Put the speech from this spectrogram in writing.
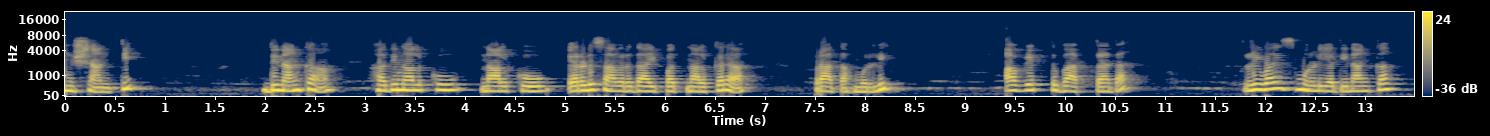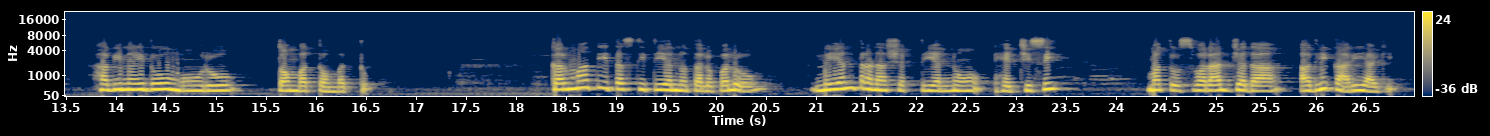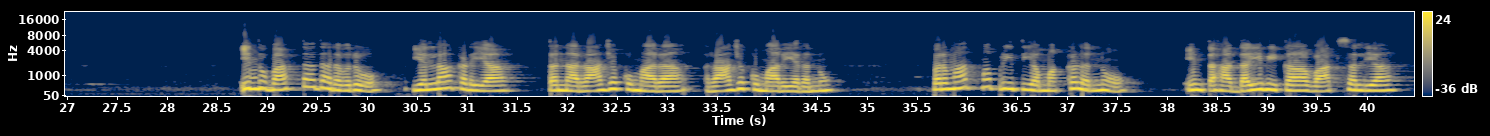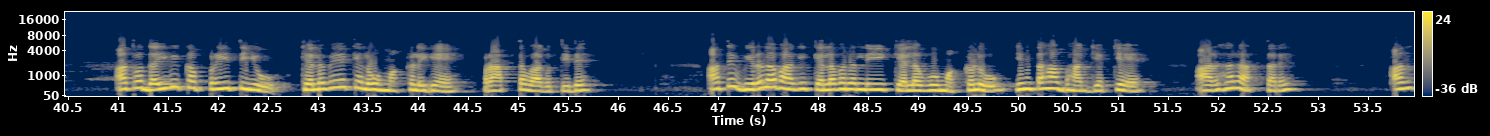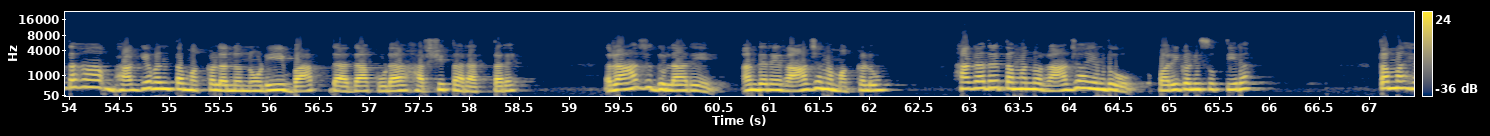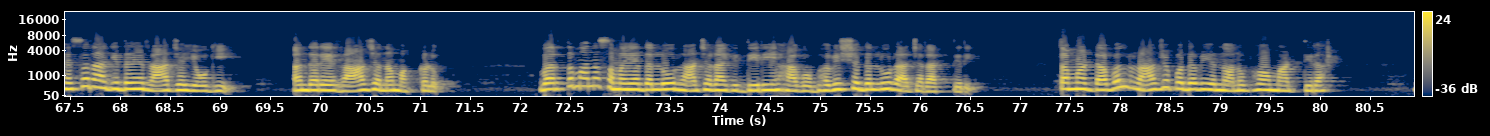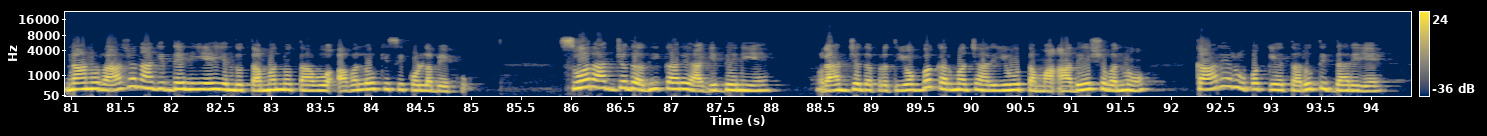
ಓಂ ಶಾಂತಿ. ದಿನಾಂಕ ಹದಿನಾಲ್ಕು ನಾಲ್ಕು ಎರಡು ಸಾವಿರದ ಇಪ್ಪತ್ನಾಲ್ಕರ ಪ್ರಾತಃ ಮುರಳಿ. ಅವ್ಯಕ್ತ ವ್ಯಾಪ್ತಾದ ರಿವೈಸ್ ಮುರಳಿಯ ದಿನಾಂಕ ಹದಿನೈದು ಮೂರು ತೊಂಬತ್ತೊಂಬತ್ತು. ಕರ್ಮಾತೀತ ಸ್ಥಿತಿಯನ್ನು ತಲುಪಲು ನಿಯಂತ್ರಣ ಶಕ್ತಿಯನ್ನು ಹೆಚ್ಚಿಸಿ ಮತ್ತು ಸ್ವರಾಜ್ಯದ ಅಧಿಕಾರಿಯಾಗಿ ಇಂದು ಬಾಗ್ದಾದರವರು ಎಲ್ಲ ಕಡೆಯ ತನ್ನ ರಾಜಕುಮಾರ, ರಾಜಕುಮಾರಿಯರನ್ನು, ಪರಮಾತ್ಮ ಪ್ರೀತಿಯ ಮಕ್ಕಳನ್ನು, ಇಂತಹ ದೈವಿಕ ವಾತ್ಸಲ್ಯ ಅಥವಾ ದೈವಿಕ ಪ್ರೀತಿಯು ಕೆಲವೇ ಕೆಲವು ಮಕ್ಕಳಿಗೆ ಪ್ರಾಪ್ತವಾಗುತ್ತಿದೆ. ಅತಿ ವಿರಳವಾಗಿ ಕೆಲವರಲ್ಲಿ ಕೆಲವು ಮಕ್ಕಳು ಇಂತಹ ಭಾಗ್ಯಕ್ಕೆ ಅರ್ಹರಾಗ್ತಾರೆ. ಅಂತಹ ಭಾಗ್ಯವಂತ ಮಕ್ಕಳನ್ನು ನೋಡಿ ಬಾಪ್ ದಾದಾ ಕೂಡ ಹರ್ಷಿತರಾಗ್ತಾರೆ. ರಾಜ್ ದುಲಾರೆ ಅಂದರೆ ರಾಜನ ಮಕ್ಕಳು. ಹಾಗಾದರೆ ತಮ್ಮನ್ನು ರಾಜ ಎಂದು ಪರಿಗಣಿಸುತ್ತೀರಾ? ತಮ್ಮ ಹೆಸರಾಗಿದೆ ರಾಜಯೋಗಿ ಅಂದರೆ ರಾಜನ ಮಕ್ಕಳು. ವರ್ತಮಾನ ಸಮಯದಲ್ಲೂ ರಾಜರಾಗಿದ್ದೀರಿ ಹಾಗೂ ಭವಿಷ್ಯದಲ್ಲೂ ರಾಜರಾಗ್ತೀರಿ. ತಮ್ಮ ಡಬಲ್ ರಾಜ ಪದವಿಯನ್ನು ಅನುಭವ ಮಾಡ್ತೀರಾ? ನಾನು ರಾಜನಾಗಿದ್ದೇನೆಯೇ ಎಂದು ತಮ್ಮನ್ನು ತಾವು ಅವಲೋಕಿಸಿಕೊಳ್ಳಬೇಕು. ಸ್ವರಾಜ್ಯದ ಅಧಿಕಾರಿ ಆಗಿದ್ದೇನೆಯೇ? ರಾಜ್ಯದ ಪ್ರತಿಯೊಬ್ಬ ಕರ್ಮಚಾರಿಯೂ ತಮ್ಮ ಆದೇಶವನ್ನು ಕಾರ್ಯರೂಪಕ್ಕೆ ತರುತ್ತಿದ್ದಾರೆಯೇ?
